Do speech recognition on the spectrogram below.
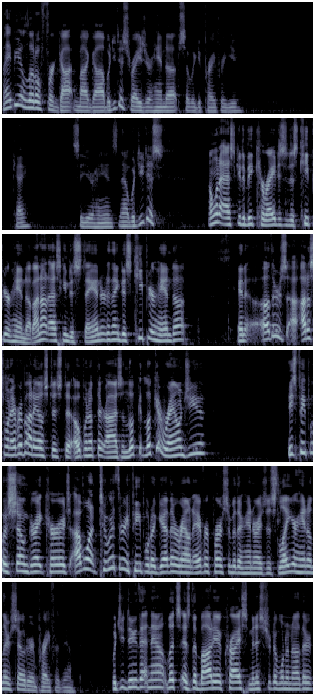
maybe a little forgotten by God, would you just raise your hand up so we could pray for you? Okay? See your hands. Now, would you just, I want to ask you to be courageous and just keep your hand up. I'm not asking you to stand or anything, just keep your hand up. And others, I just want everybody else just to open up their eyes and look, look around you. These people have shown great courage. I want two or three people to gather around every person with their hand raised. Just lay your hand on their shoulder and pray for them. Would you do that now? Let's, as the body of Christ, minister to one another.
